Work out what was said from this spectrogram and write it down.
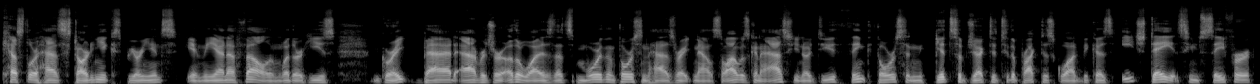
Kessler has starting experience in the NFL, and whether he's great, bad, average, or otherwise, that's more than Thorson has right now. So I was going to ask you, know, do you think Thorson gets subjected to the practice squad? Because each day it seems safer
